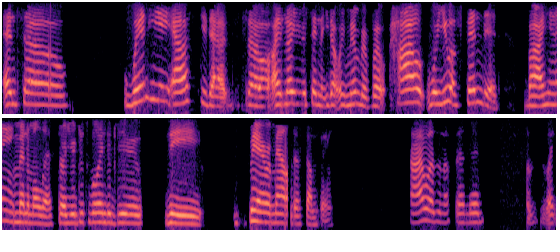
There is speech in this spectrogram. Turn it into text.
And so when he asked you that, so I know you were saying that you don't remember, but how were you offended by him minimalist, or you're just willing to do the bare amount of something? I wasn't offended. I was like,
